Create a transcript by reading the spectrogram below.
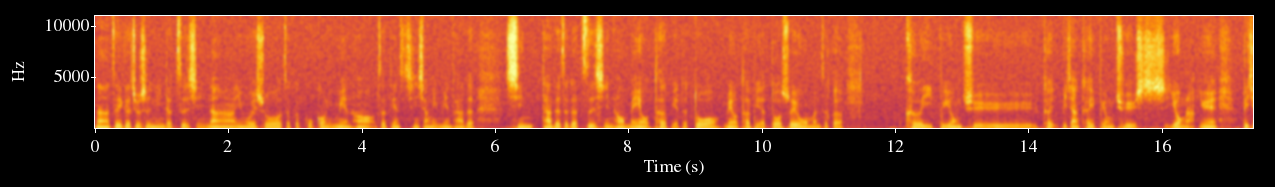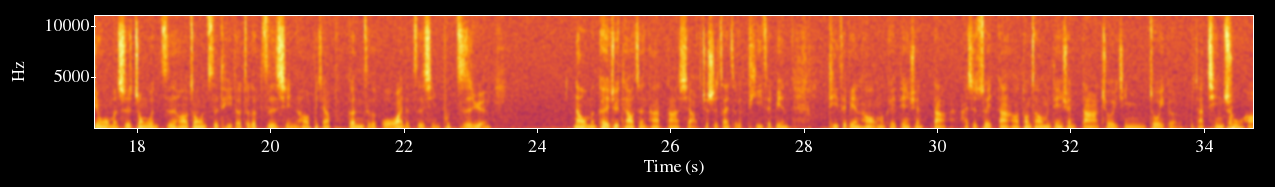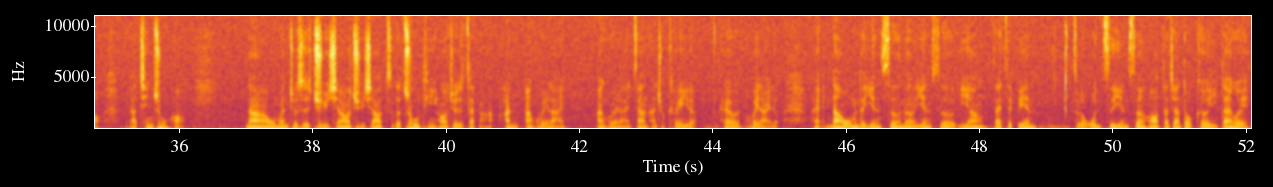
那这个就是您的字型。那因为说这个 Google 里面哈，这电子信箱里面它的信它的这个字型哈，没有特别的多，没有特别的多，所以我们这个。可以不用去，可以比较可以不用去使用啦，因为毕竟我们是中文字哈，中文字体的这个字型哈，比较跟这个国外的字型不支援。那我们可以去调整它的大小，就是在这个 T 这边，T 这边哈，我们可以点选大还是最大哈。通常我们点选大就已经做一个比较清楚哈，比较清楚哈。那我们就是取消取消这个出题哈，就是再把它按按回来。按回来，这样它就可以了，还有回来了。哎，那我们的颜色呢？颜色一样，在这边这个文字颜色哈，大家都可以待会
